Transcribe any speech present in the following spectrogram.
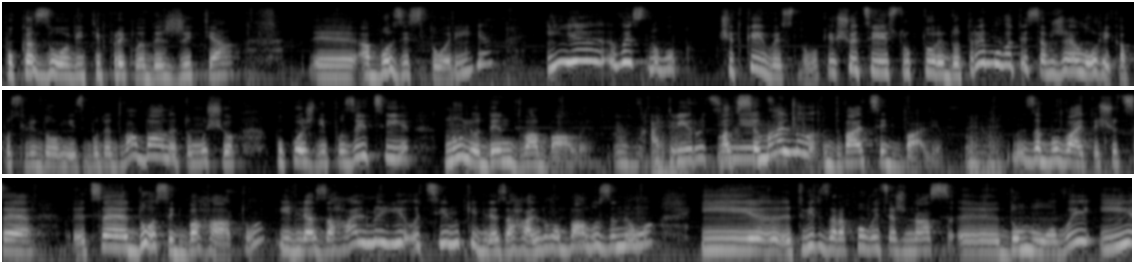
показові, ті приклади з життя, Е, або з історії. І висновок. Чіткий висновок. Якщо цієї структури дотримуватися, вже логіка, послідовність буде 2 бали, тому що по кожній позиції 0,1-2 бали. Мгм. А твір оцінюєте? Максимально 20 балів. Не забувайте, що це, це досить багато і для загальної оцінки, для загального балу ЗНО. І е, твір зараховується ж в нас е, до мови і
